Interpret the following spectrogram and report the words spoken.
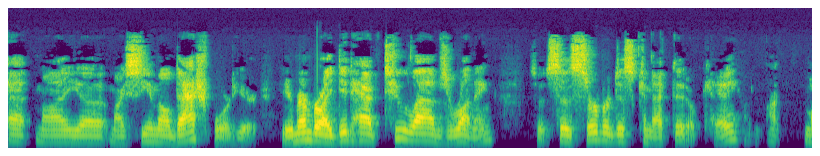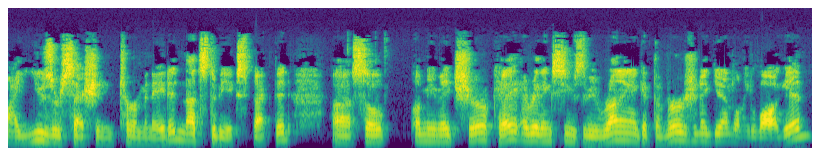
at my, uh, my CML dashboard here. You remember I did have two labs running. So it says server disconnected. Okay. My user session terminated, and that's to be expected. Uh, so let me make sure. Okay. Everything seems to be running. I get the version again. Let me log in.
